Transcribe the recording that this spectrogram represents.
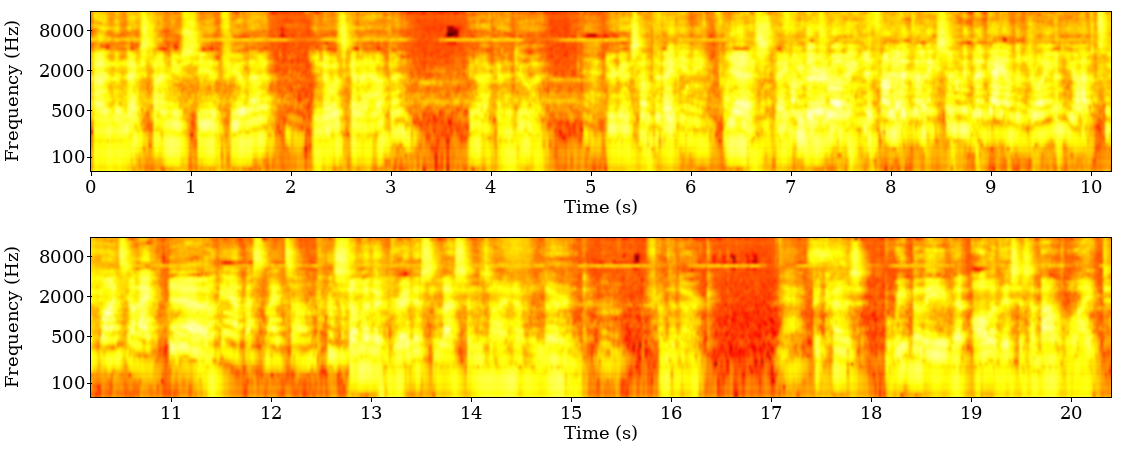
And the next time you see and feel that, mm. you know what's going to happen? You're not going to do it. Yeah. You're going to say from the "Thank- beginning. From yes, the beginning. thank from you the very drawing, much. from the connection with the guy on the drawing, you have two points. You're like, Yeah. okay, I passed my turn. Some of the greatest lessons I have learned mm. from the dark. yes. Because we believe that all of this is about light.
